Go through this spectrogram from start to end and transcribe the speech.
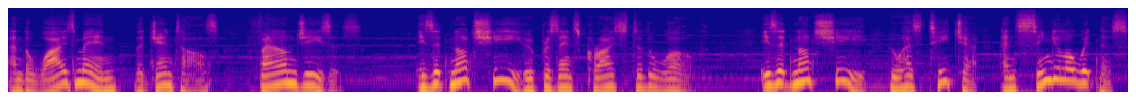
and the wise men, the Gentiles, found Jesus? Is it not she who presents Christ to the world? Is it not she who, as teacher and singular witness,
